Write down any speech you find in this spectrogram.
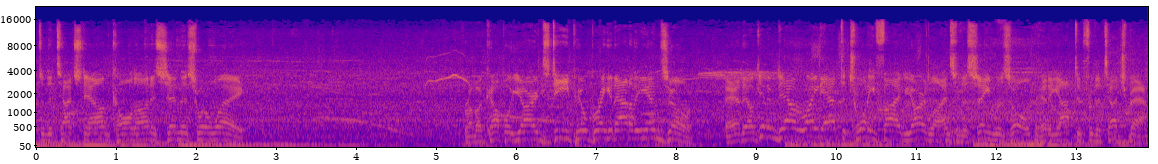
After the touchdown, called on to send this one away. From a couple yards deep, he'll bring it out of the end zone. And they'll get him down right at the 25-yard line, so the same result, and he opted for the touchback.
